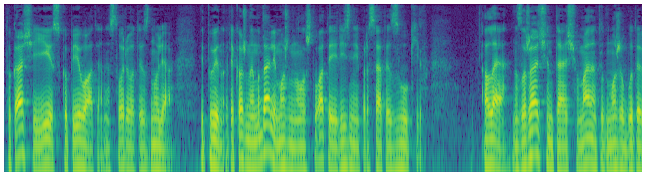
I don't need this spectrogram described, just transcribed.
то краще її скопіювати, а не створювати з нуля. Відповідно, для кожної моделі можна налаштувати різні пресети звуків. Але незважаючи на те, що в мене тут може бути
